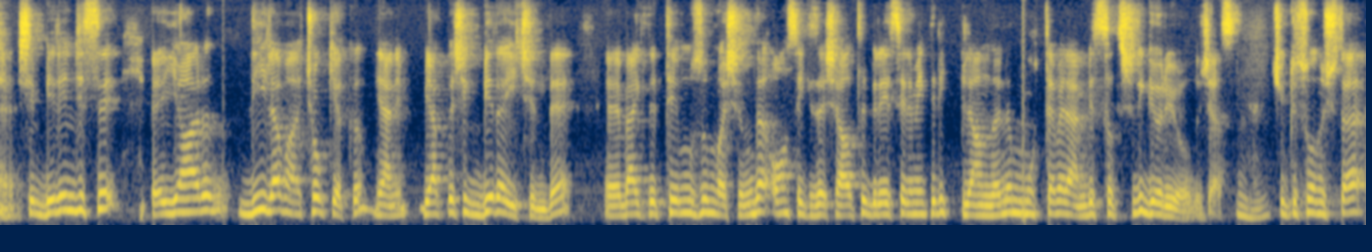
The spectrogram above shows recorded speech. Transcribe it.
Evet, Şimdi birincisi e, yarın değil ama çok yakın yani yaklaşık bir ay içinde e, belki de Temmuz'un başında 18 yaş altı bireysel emeklilik planlarının muhtemelen bir satışını görüyor olacağız. Çünkü sonuçta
